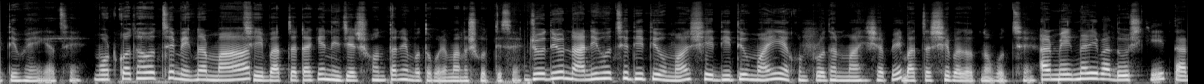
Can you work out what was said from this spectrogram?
এতিম হয়ে গেছে। মোট কথা হচ্ছে মেঘনার মা সেই বাচ্চাটাকে নিজের সন্তানের মতো করে মানুষ করতেছে। যদিও নানি হচ্ছে দ্বিতীয় মা সেই দ্বিতীয় মাই এখন প্রধান মা হিসাবে বাচ্চার সেবা যত্ন করছে। আর মেঘনারই বা দোষ কি? তার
